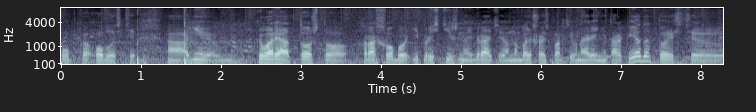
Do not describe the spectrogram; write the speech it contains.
Кубка области. А, одни говорят то, что хорошо бы и престижно играть на большой спортивной арене «Торпеда», то есть э,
